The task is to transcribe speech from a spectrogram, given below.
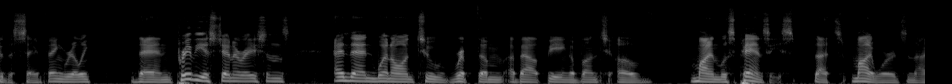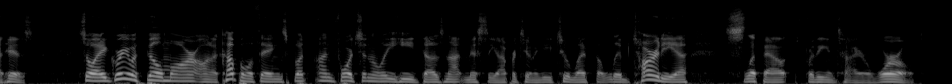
are the same thing, really, than previous generations, and then went on to rip them about being a bunch of mindless pansies. That's my words, not his. So I agree with Bill Maher on a couple of things, but unfortunately, he does not miss the opportunity to let the libtardia slip out for the entire world.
